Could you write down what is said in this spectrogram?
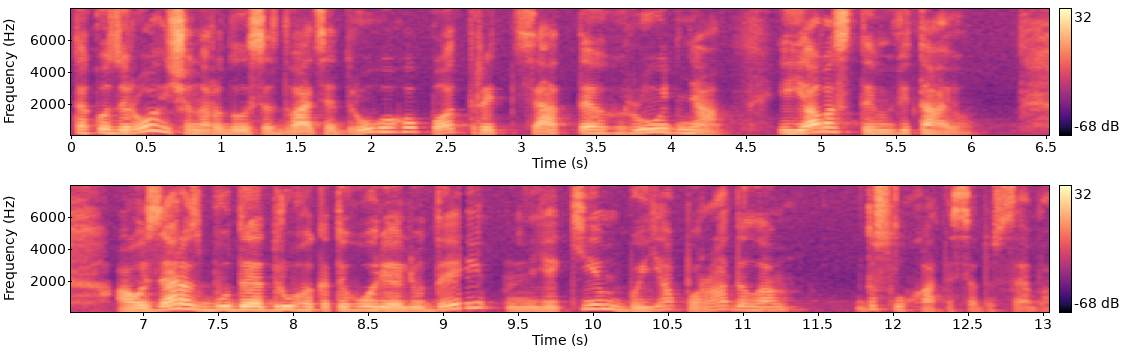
та козироги, що народилися з 22 по 30 грудня. І я вас тим вітаю. А ось зараз буде друга категорія людей, яким би я порадила дослухатися до себе,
